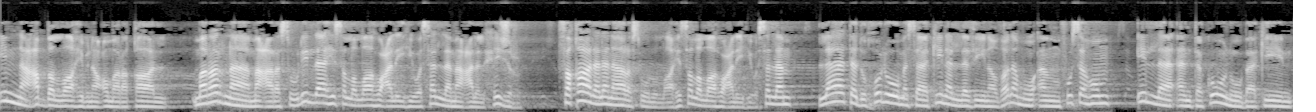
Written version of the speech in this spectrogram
إن عبد الله بن عمر قال مررنا مع رسول الله صلى الله عليه وسلم على الحجر فقال لنا رسول الله صلى الله عليه وسلم لا تدخلوا مساكن الذين ظلموا أنفسهم إلا أن تكونوا باكين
